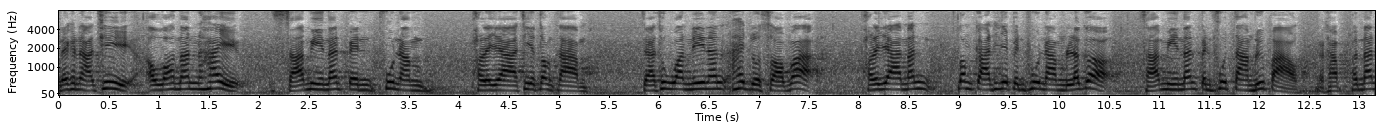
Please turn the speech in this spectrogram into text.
ในขณะที่อัลลอฮ์นั้นให้สามีนั้นเป็นผู้นำภรรยาที่จะต้องตาม แต่ทุกวันนี้นั้นให้ตรวจสอบว่าภรรยานั้นต้องการที่จะเป็นผู้นำแล้วก็สามีนั้นเป็นผู้ตามหรือเปล่านะครับ เพราะฉะนั้น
